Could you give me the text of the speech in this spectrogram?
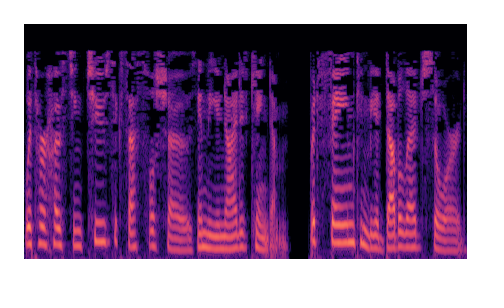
with her hosting two successful shows in the United Kingdom. But fame can be a double-edged sword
